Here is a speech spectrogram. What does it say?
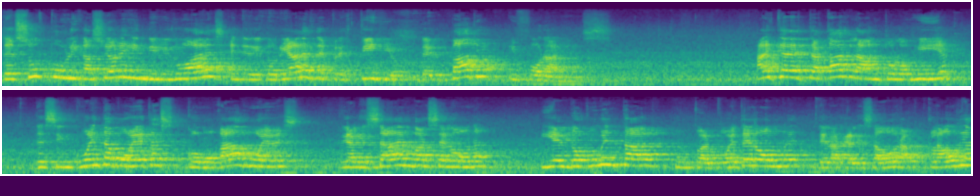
de sus publicaciones individuales en editoriales de prestigio del patio y foráneas. Hay que destacar la antología de 50 poetas como cada jueves, realizada en Barcelona, y el documental junto al poeta El Hombre de la realizadora Claudia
